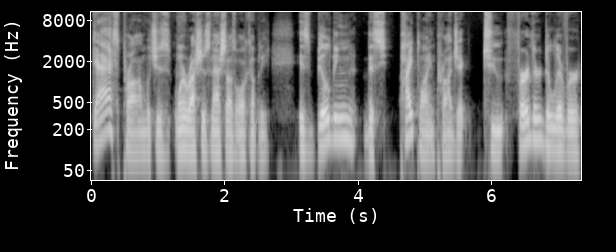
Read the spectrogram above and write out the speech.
Gazprom, which is one of Russia's nationalized oil company, is building this pipeline project to further deliver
